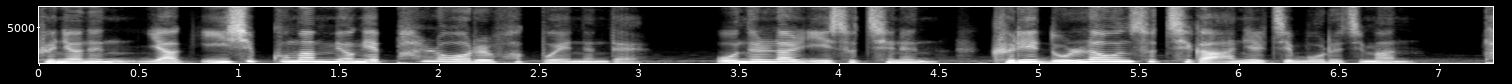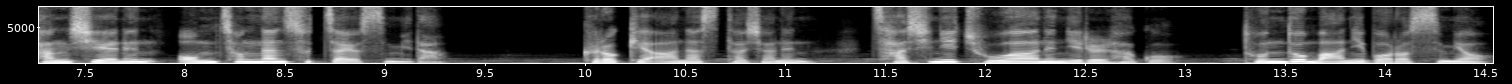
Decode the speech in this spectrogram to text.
그녀는 약 29만 명의 팔로워를 확보했는데 오늘날 이 수치는 그리 놀라운 수치가 아닐지 모르지만 당시에는 엄청난 숫자였습니다. 그렇게 아나스타샤는 자신이 좋아하는 일을 하고 돈도 많이 벌었으며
